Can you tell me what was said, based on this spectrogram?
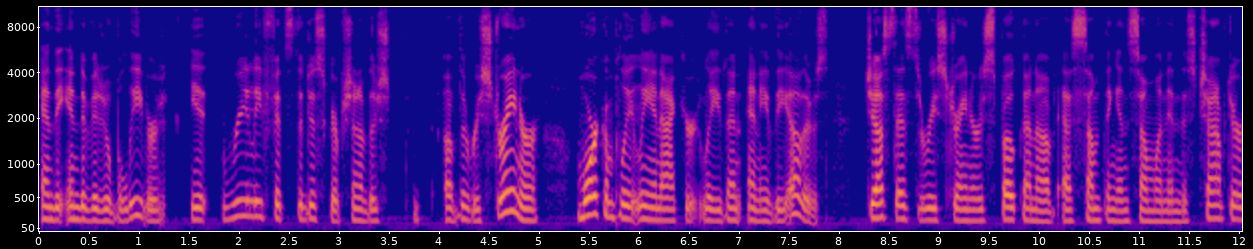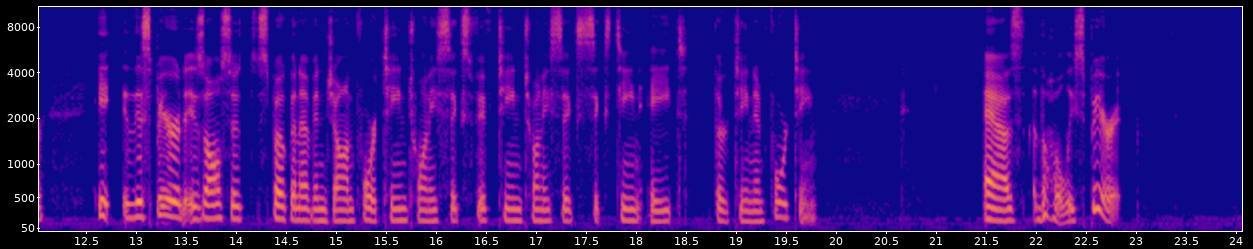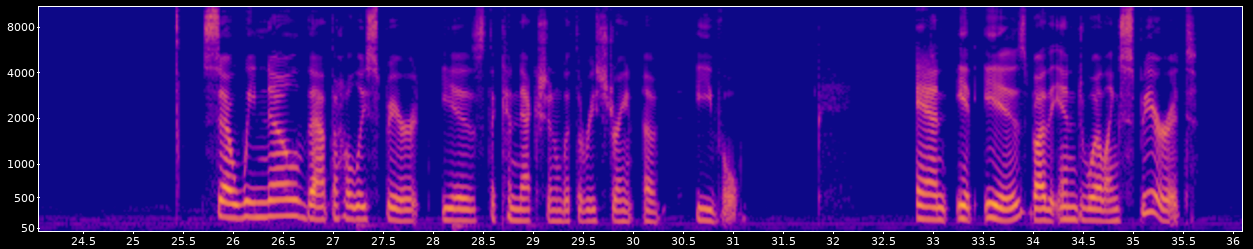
and the individual believer, it really fits the description of the, of the restrainer more completely and accurately than any of the others just as the restrainer is spoken of as something and someone in this chapter. It, the Spirit is also spoken of in John 14, 26, 15, 26, 16, 8, 13, and 14 as the Holy Spirit. So we know that the Holy Spirit is the connection with the restraint of evil. And it is by the indwelling Spirit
